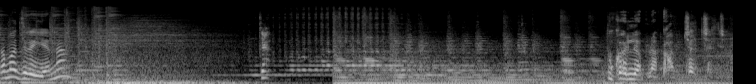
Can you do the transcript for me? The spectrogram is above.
समझ रही है ना। तू कर ले अपना काम, चल चल चल।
